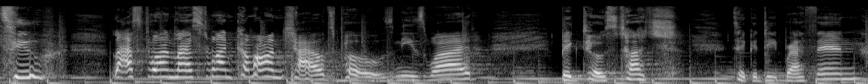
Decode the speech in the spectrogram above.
2. Last one, last one. Come on, child's pose. Knees wide, big toes touch. Take a deep breath in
